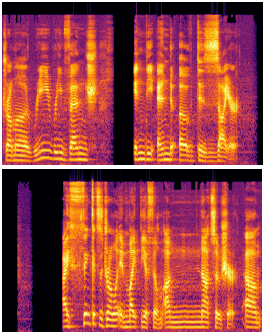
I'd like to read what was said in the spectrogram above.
drama Re Revenge in the End of Desire. I think it's a drama, it might be a film. I'm not so sure. Um,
